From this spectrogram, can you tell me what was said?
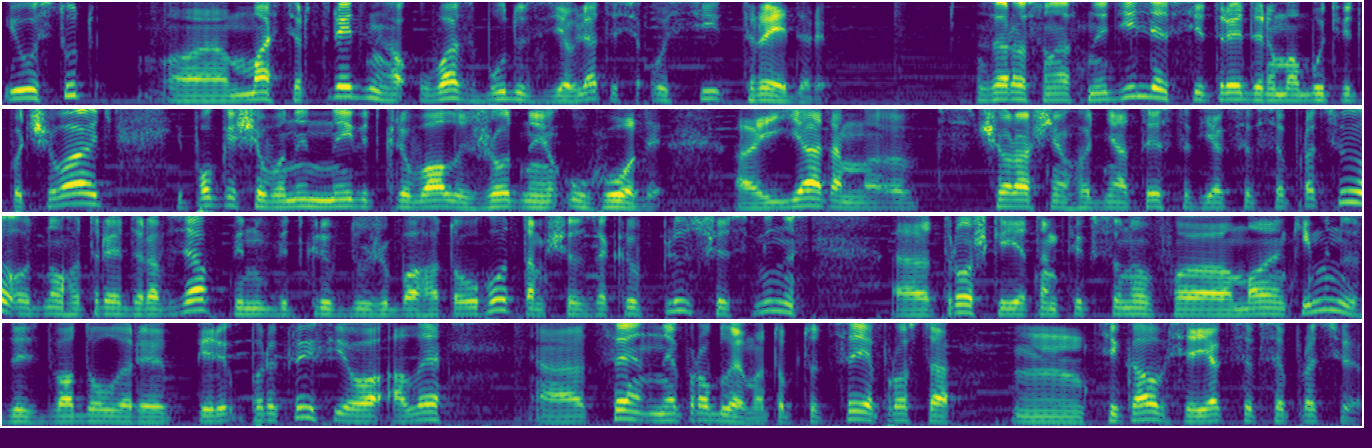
І ось тут е, мастер трейдинга у вас будуть з'являтися ось ці трейдери. Зараз у нас неділя, всі трейдери, мабуть, відпочивають, і поки що вони не відкривали жодної угоди. Я там е, з вчорашнього дня тестив, як це все працює. Одного трейдера взяв, він відкрив дуже багато угод, там щось закрив плюс, щось мінус. Е, Трошки я там фіксунув е, маленький мінус, десь 2 долари перекрив його, але це не проблема. Тобто це я просто м, цікавився, як це все працює.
